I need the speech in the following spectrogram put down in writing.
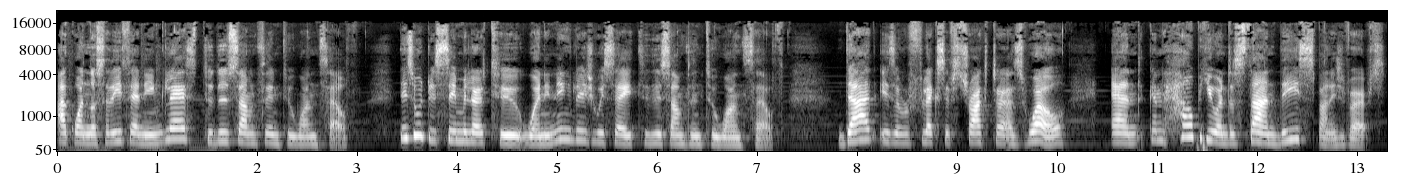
a cuando se dice en inglés to do something to oneself. This would be similar to when in English we say to do something to oneself. That is a reflexive structure as well and can help you understand these Spanish verbs.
